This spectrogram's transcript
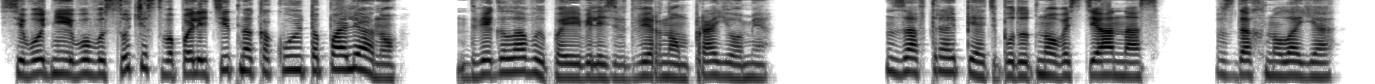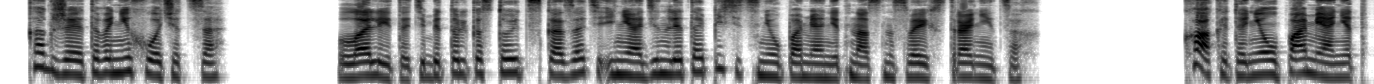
Сегодня его высочество полетит на какую-то поляну». Две головы появились в дверном проеме. Завтра опять будут новости о нас», — вздохнула я. «Как же этого не хочется». «Лолита, тебе только стоит сказать, и ни один летописец не упомянет нас на своих страницах». «Как это не упомянет?»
